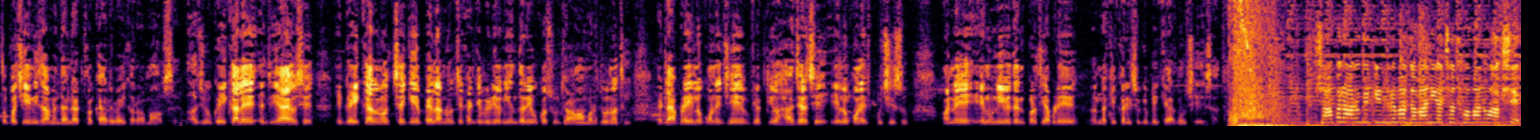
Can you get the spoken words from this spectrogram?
તો પછી એની સામે દંડાત્મક કાર્યવાહી કરવામાં આવશે. હજુ ગઈકાલે જે આવ્યો છે, એ ગઈકાલનો જ છે કે પહેલાનો છે, કારણ કે વિડીયોની અંદર એવું કશું જાણવા મળતું નથી. એટલે આપણે એ લોકોને જે વ્યક્તિઓ હાજર છે, એ લોકોને જ પૂછીશું અને એનું નિવેદન પરથી આપણે નક્કી કરીશું કે ભાઈ ક્યારનું છે એ સાથે. શાપર આરોગ્ય કેન્દ્રમાં દવાની અછત હોવાનો આક્ષેપ.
